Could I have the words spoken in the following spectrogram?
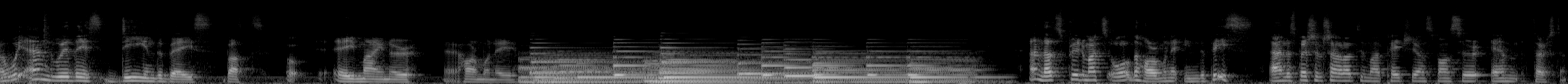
And we end with this D in the bass, but uh, A minor uh, harmony. And that's pretty much all the harmony in the piece. And a special shout out to my Patreon sponsor M. Thurston.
